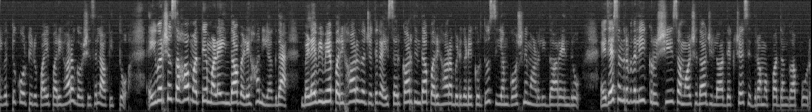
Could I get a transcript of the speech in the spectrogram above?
ಐವತ್ತು ಕೋಟಿ ರೂಪಾಯಿ ಪರಿಹಾರ ಘೋಷಿಸಲಾಗಿತ್ತು. ಈ ವರ್ಷ ಸಹ ಮತ್ತೆ ಮಳೆಯಿಂದ ಬೆಳೆಹಾನಿಯಾಗಿದೆ ಬೆಳೆ ವಿಮೆ ಪರಿಹಾರದ ಜೊತೆಗೆ ಸರ್ಕಾರದಿಂದ ಪರಿಹಾರ ಬಿಡುಗಡೆ ಕುರಿತು ಸಿಎಂ ಘೋಷಣೆ ಮಾಡಲಿದ್ದಾರೆ ಎಂದರು. ಇದೇ ಸಂದರ್ಭದಲ್ಲಿ ಕೃಷಿ ಸಮಾಜದ ಜಿಲ್ಲಾಧ್ಯಕ್ಷೆ ಸಿದ್ದರಾಮಪ್ಪ ದಂಗಾಪುರ್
